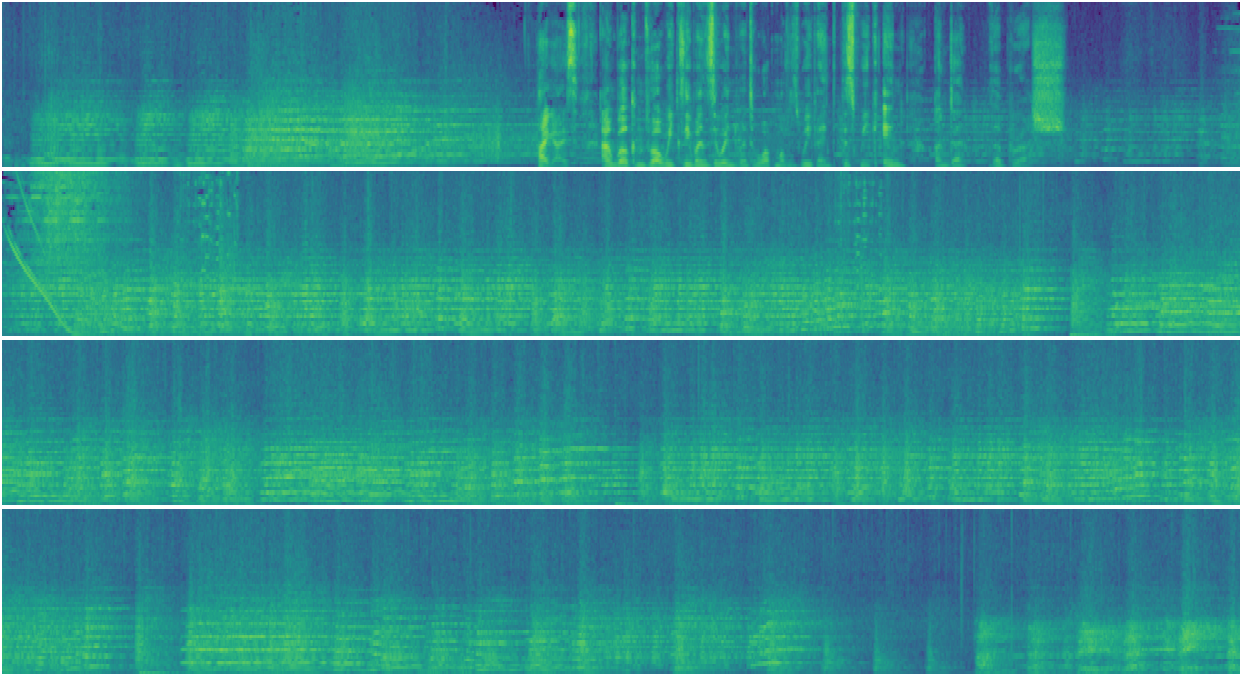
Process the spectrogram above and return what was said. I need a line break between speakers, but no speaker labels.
Hi, guys, and welcome to our weekly Wednesday window into what models we paint this week in Under the Brush.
